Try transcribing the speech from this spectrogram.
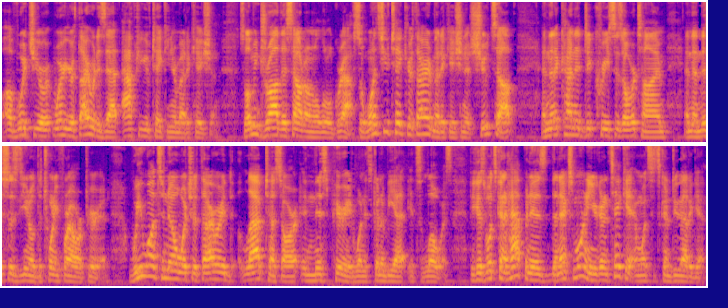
of which your where your thyroid is at after you've taken your medication. So let me draw this out on a little graph. So once you take your thyroid medication, it shoots up and then it kind of decreases over time and then this is, you know, the 24-hour period. We want to know what your thyroid lab tests are in this period when it's going to be at its lowest. Because what's going to happen is the next morning you're going to take it and once it's going to do that again,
